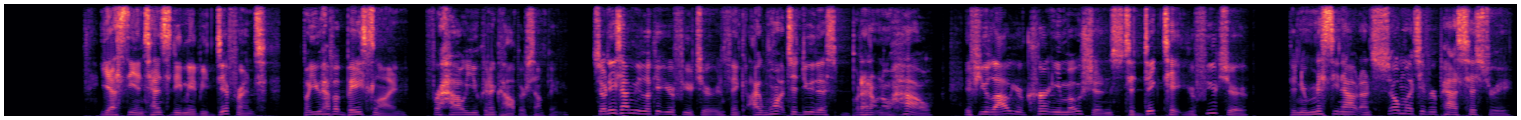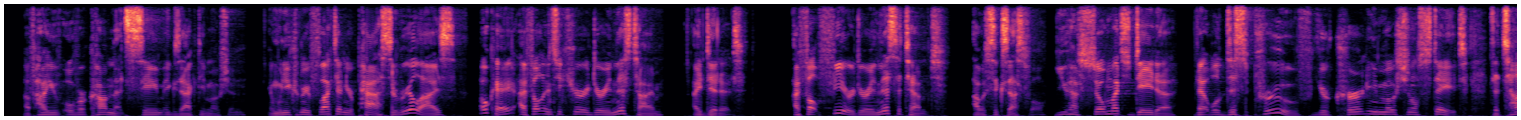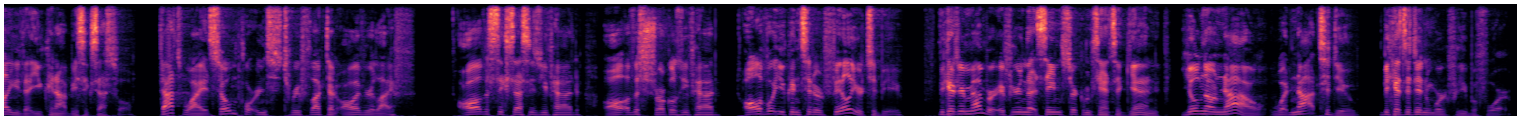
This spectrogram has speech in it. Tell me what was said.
Yes, the intensity may be different, but you have a baseline for how you can accomplish something. So, anytime you look at your future and think, I want to do this, but I don't know how, if you allow your current emotions to dictate your future, then you're missing out on so much of your past history of how you've overcome that same exact emotion. And when you can reflect on your past and realize, okay, I felt insecure during this time, I did it. I felt fear during this attempt, I was successful. You have so much data that will disprove your current emotional state to tell you that you cannot be successful. That's why it's so important to reflect on all of your life, all of the successes you've had, all of the struggles you've had, all of what you considered failure to be. Because remember, if you're in that same circumstance again, you'll know now what not to do because it didn't work for you before.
